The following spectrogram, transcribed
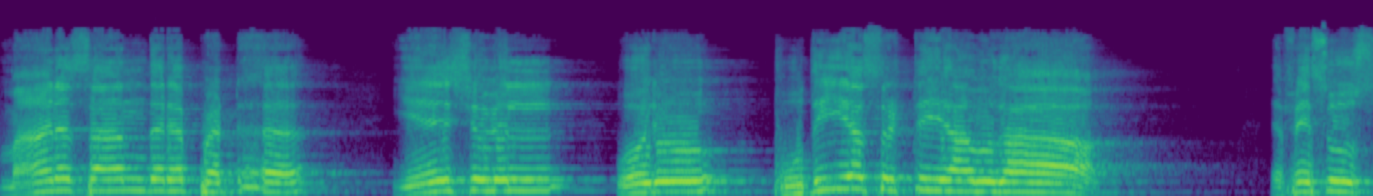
മാനസാന്തരപ്പെട്ട് യേശുവിൽ ഒരു പുതിയ സൃഷ്ടിയാവുക. എഫേസൂസ്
